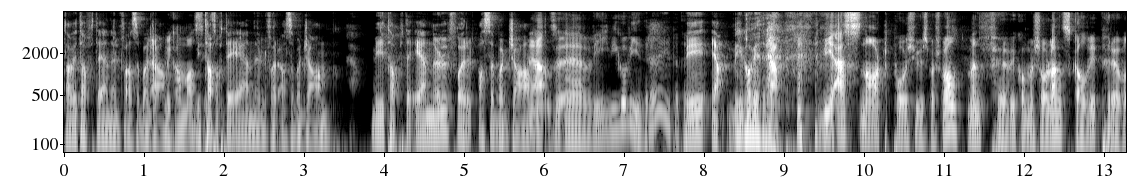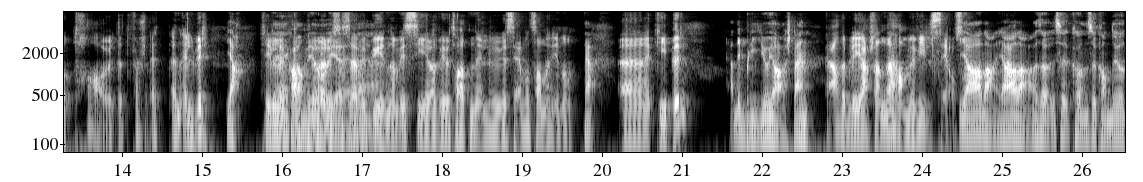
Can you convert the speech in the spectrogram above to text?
Da vi tapte 1-0 for Aserbajdsjan. Ja, vi vi det tapte 1-0 for Aserbajdsjan. Vi tapte 1-0 for Aserbajdsjan. Ja, eh, vi, vi går videre, vi, ja, vi går videre. Vi er snart på 20 spørsmål, men før vi kommer så langt, skal vi prøve å ta ut et, et, en elver Ja, til kampene vi vi har lyst til å se. Vi begynner, vi sier at vi vil ta ut en elver vi vil se mot San Marino. Ja. Eh, keeper? Ja, det blir jo Jarstein. Ja, det blir Jarstein. Det er han vi vil se også. Ja da, ja da. Altså, så, kan, så kan du jo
